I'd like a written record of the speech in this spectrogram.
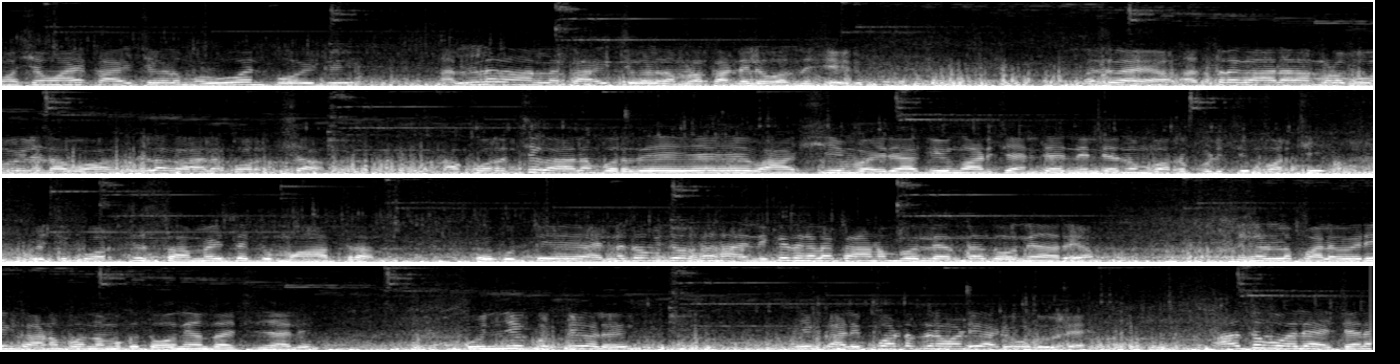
മോശമായ കാഴ്ചകൾ മുഴുവൻ പോയിട്ട് നല്ല നല്ല കാഴ്ചകൾ നമ്മുടെ കണ്ണിൽ വന്നു ചേരും. മനസ്സിലായോ? അത്ര കാലം നമ്മുടെ ഭൂമിയിലുണ്ടാവുക ഉള്ള കാലം കുറച്ചാണ്. ആ കുറച്ച് കാലം വെറുതെ വാശിയും വൈരാഗ്യവും കാണിച്ച് എന്റെ നിന്റെ എന്നും പറഞ്ഞ് പിടിച്ചും പറിച്ച് വെച്ച് കുറച്ച് സമയത്തേക്ക് മാത്രമാണ് ഒരു കുട്ടി എന്നെ സംബന്ധിച്ചിടത്തോളം എനിക്ക് നിങ്ങളെ കാണുമ്പോൾ എന്താ തോന്നിയെന്ന് അറിയാം. നിങ്ങളിൽ പലവരെയും കാണുമ്പോൾ നമുക്ക് തോന്നിയത് എന്താ വെച്ച് കഴിഞ്ഞാൽ കുഞ്ഞു കുട്ടികൾ ഈ കളിപ്പാട്ടത്തിന് വേണ്ടി അടികൂടൂലേ അതുപോലെ ചില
